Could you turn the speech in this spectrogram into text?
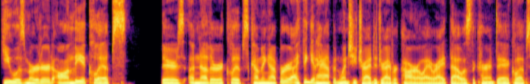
he was murdered on the eclipse. There's another eclipse coming up, or I think it happened when she tried to drive her car away, right? That was the current day eclipse.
